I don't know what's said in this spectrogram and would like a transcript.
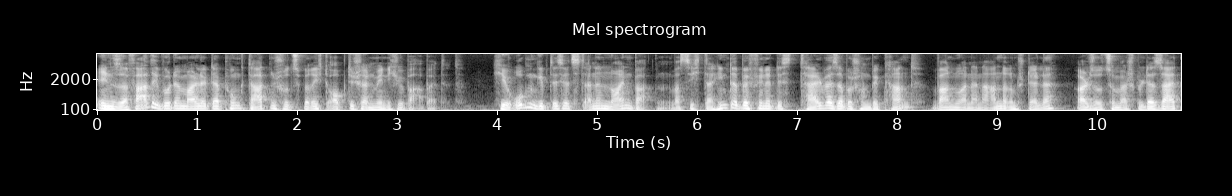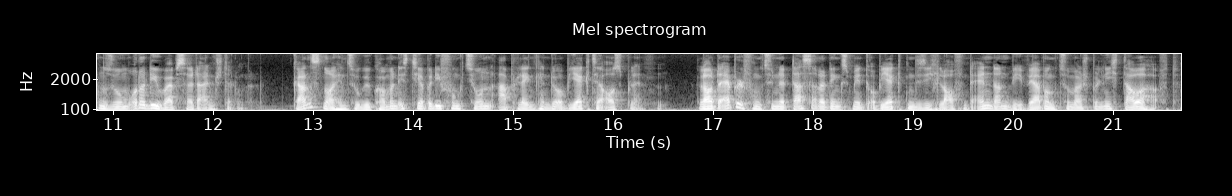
In Safari wurde mal der Punkt Datenschutzbericht optisch ein wenig überarbeitet. Hier oben gibt es jetzt einen neuen Button. Was sich dahinter befindet, ist teilweise aber schon bekannt, war nur an einer anderen Stelle, also zum Beispiel der Seitenzoom oder die Website-Einstellungen. Ganz neu hinzugekommen ist hier aber die Funktion ablenkende Objekte ausblenden. Laut Apple funktioniert das allerdings mit Objekten, die sich laufend ändern, wie Werbung zum Beispiel, nicht dauerhaft.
